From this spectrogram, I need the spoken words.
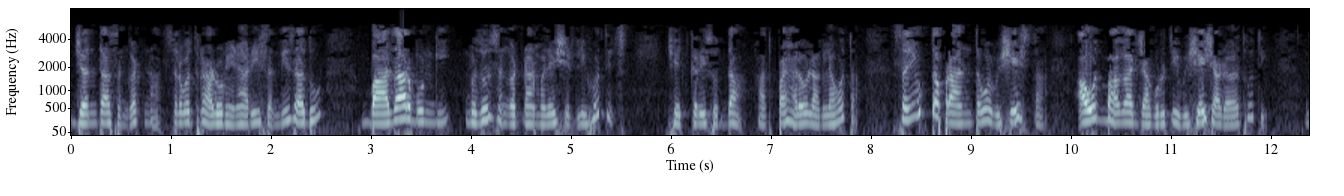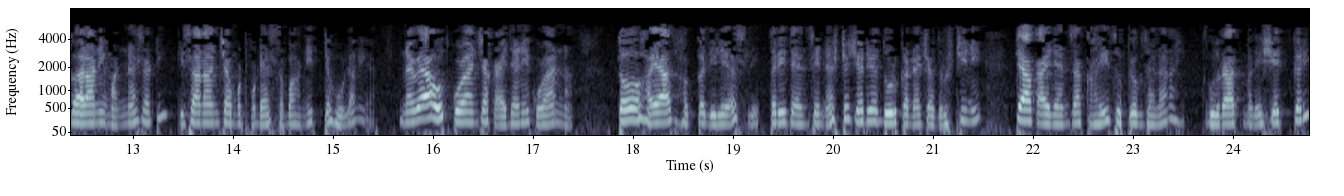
जनता संघटना. सर्वत्र आढळून येणारी संधी साधू बाजारबुनगी मजूर संघटनांमध्ये शिरली होतीच. शेतकरी सुद्धा हातपाय हलवू लागला होता. संयुक्त प्रांत व विशेषतः औद भागात जागृती विशेष आढळत होती. गाराणी मांडण्यासाठी किसानांच्या मोठमोठ्या सभा नित्य होऊ लागल्या. नव्या औद कुळांच्या कायद्याने कुळांना त हयात हक्क दिले असले तरी त्यांचे नष्टचर्य दूर करण्याच्या दृष्टीने त्या कायद्यांचा काहीच उपयोग झाला नाही. गुजरातमध्ये शेतकरी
